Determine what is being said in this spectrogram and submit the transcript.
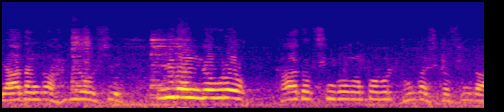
야당과 합의 없이 일방적으로 가덕 신공항법을 통과시켰습니다.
